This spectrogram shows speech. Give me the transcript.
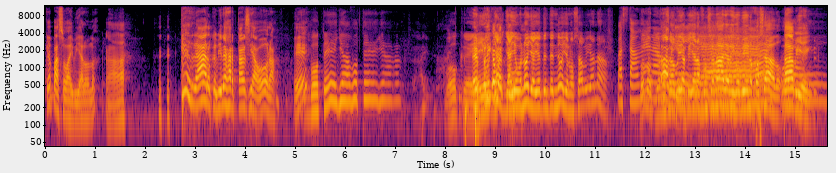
¿Qué pasó ahí, Villalona? Ah. Qué raro que viene a hartarse ahora. ¿Eh? Botella, botella. Ok, Explícame ya, yo, no, ya yo te entendí, no, yo no sabía nada. Pasando. yo no sabía que ella era funcionaria del gobierno pasado. Está bien.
